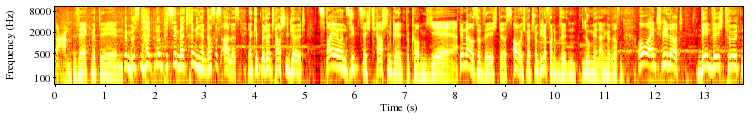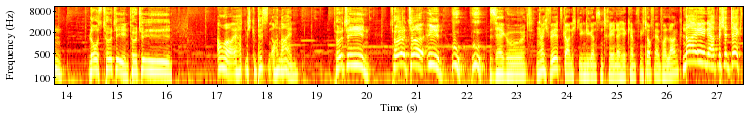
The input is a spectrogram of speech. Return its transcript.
bam. Weg mit dem. Wir müssen halt nur ein bisschen mehr trainieren. Das ist alles. Ja, gib mir dein Taschengeld. 72 Taschengeld bekommen. Yeah. Genauso will ich das. Oh, ich werde schon wieder von einem wilden Lumien angegriffen. Oh, ein Twillot. Den will ich töten. Los, töte ihn. Töte ihn. Aua, er hat mich gebissen. Oh nein. Töte ihn. Töte ihn! Huh, huh. Sehr gut. Na, ich will jetzt gar nicht gegen die ganzen Trainer hier kämpfen. Ich laufe einfach lang. Nein, er hat mich entdeckt.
